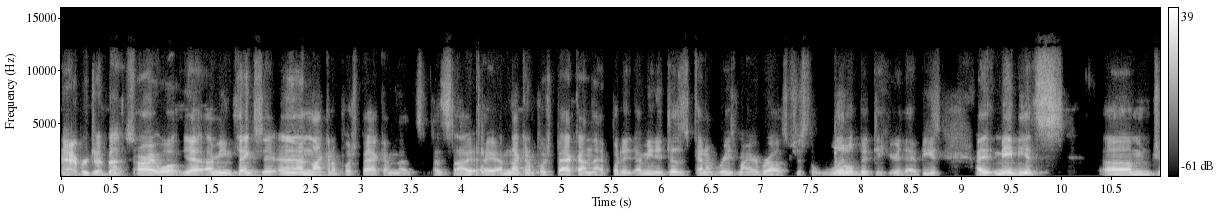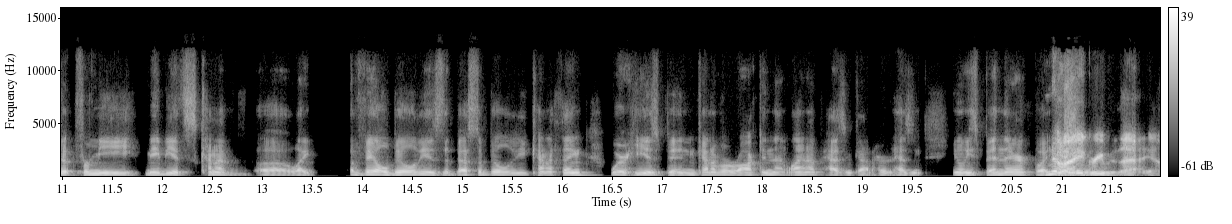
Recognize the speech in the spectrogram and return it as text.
average at best. All right. Well, yeah. I mean, thanks. And I'm not going to push back. I'm that's that's I, I I'm not going to push back on that. But it, I mean, it does kind of raise my eyebrows just a little bit to hear that because I maybe it's um for me maybe it's kind of uh like availability is the best ability kind of thing where he has been kind of a rock in that lineup hasn't got hurt hasn't you know he's been there but no, yeah, I agree with that. Yeah,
